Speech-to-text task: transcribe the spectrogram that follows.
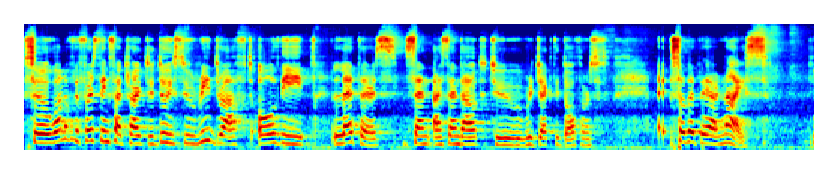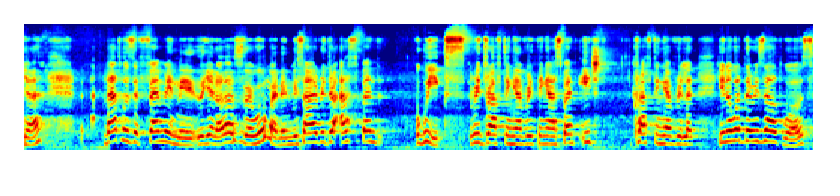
So one of the first things I tried to do is to redraft all the letters I send out to rejected authors so that they are nice, yeah? that was a feminine, you know, that was a woman in me. So I, redra- I spent weeks redrafting everything. and I spent each crafting every letter. You know what the result was?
